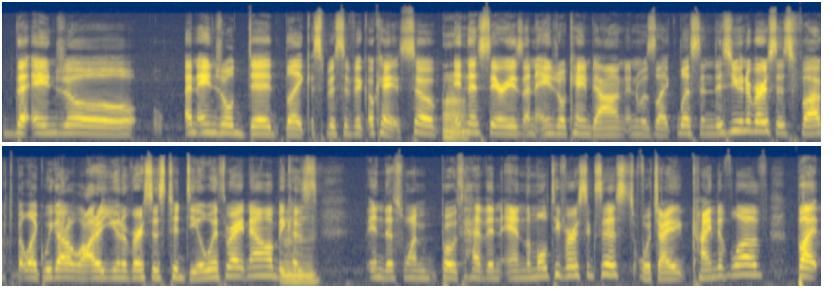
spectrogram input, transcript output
the angel an angel did like specific okay so Uh-huh. in this series an angel came down and was like listen this universe is fucked but like we got a lot of universes to deal with right now because Mhm. in this one both heaven and the multiverse exist which i kind of love but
